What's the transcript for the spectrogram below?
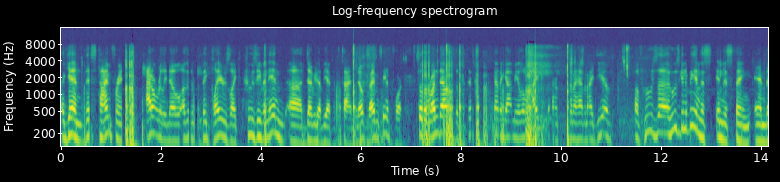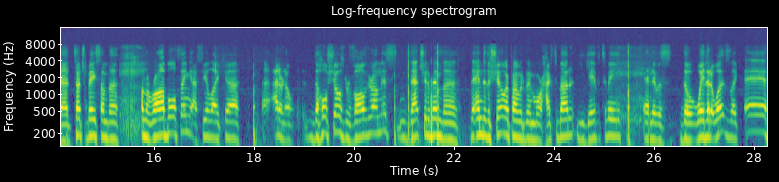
again, this time frame, I don't really know other than the big players like who's even in uh, WWF at the time, you know, because I haven't seen it before. So the rundown of the kind of got me a little hyped, um, then I have an idea of, of who's uh, who's going to be in this in this thing, and uh, touch base on the on the Raw Bowl thing. I feel like uh, I- don't know, the whole show show's revolved around this. That should have been the the end of the show. I probably would have been more hyped about it. You gave it to me, and it was the way that it was. Like, eh,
